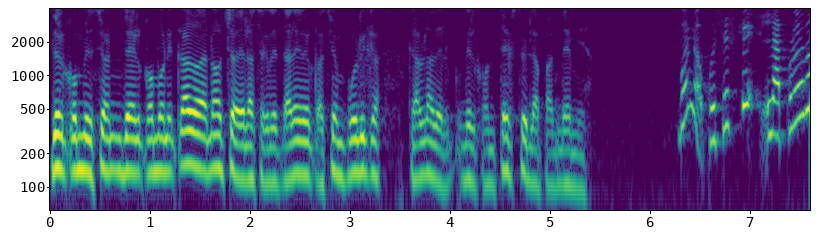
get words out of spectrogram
del, comisión, del comunicado de anoche de la Secretaría de Educación Pública que habla del, del contexto y la pandemia. Bueno, pues es que la prueba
